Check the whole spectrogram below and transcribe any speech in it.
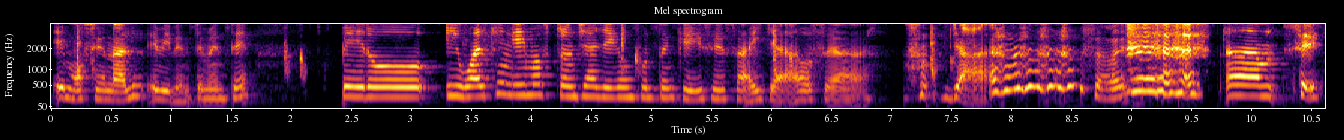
emocional, evidentemente. Pero igual que en Game of Thrones ya llega un punto en que dices, ay, ya, o sea, ya, ¿sabes? sí.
